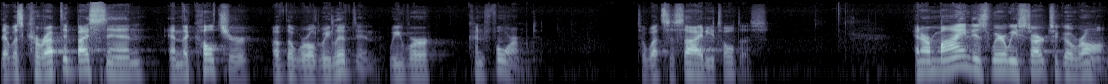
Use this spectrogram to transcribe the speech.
that was corrupted by sin and the culture of the world we lived in. We were conformed to what society told us. And our mind is where we start to go wrong.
